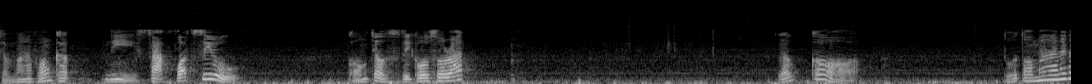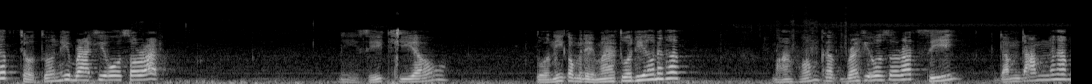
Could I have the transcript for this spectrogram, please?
จะมาพร้อมกับนี่ซากฟอสซิล ของเจ้าสเตโกซอรัส แล้วก็ ตัวต่อมานะครับ เจ้าตัวนี้บราคิโอซอรัส นี่สีเขียว ตัวนี้ก็ไม่ได้มาตัวเดียวนะครับ มาพร้อมกับ Brachiosaurus สีดำๆนะครับ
